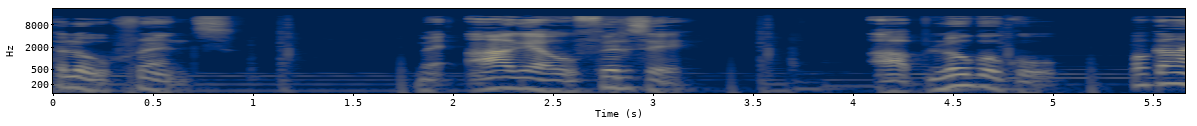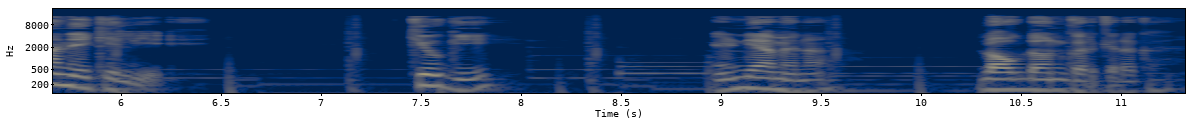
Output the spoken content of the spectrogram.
हेलो फ्रेंड्स मैं आ गया हूँ फिर से आप लोगों को पकाने के लिए, क्योंकि इंडिया में ना लॉकडाउन करके रखा है।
